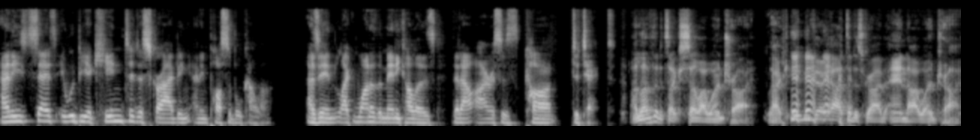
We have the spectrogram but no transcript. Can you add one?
And he says it would be akin to describing an impossible color, as in, like, one of the many colors that our irises can't detect. I love that it's like, so I won't try. Like, it'd be very hard to describe, and I won't try.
